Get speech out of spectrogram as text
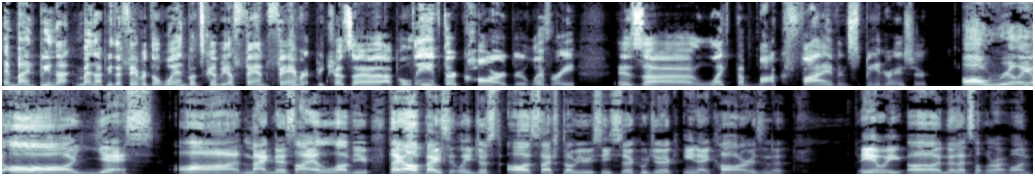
It might be not it might not be the favorite to win, but it's going to be a fan favorite because uh, I believe their car, their livery, is uh like the Mach Five in Speed Racer. Oh, really? Oh, yes. Ah, Magnus, I love you. They are basically just R slash WC Circle Jerk in a car, isn't it? Here we. Uh, no, that's not the right one.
